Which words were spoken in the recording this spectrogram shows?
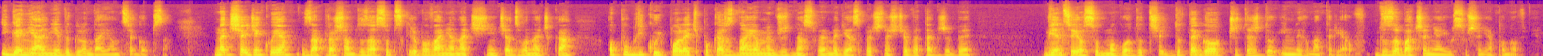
i genialnie wyglądającego psa. Na dzisiaj dziękuję. Zapraszam do zasubskrybowania, naciśnięcia dzwoneczka. Opublikuj, poleć, pokaż znajomym, wrzuć na swoje media społecznościowe, tak żeby więcej osób mogło dotrzeć do tego, czy też do innych materiałów. Do zobaczenia i usłyszenia ponownie.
